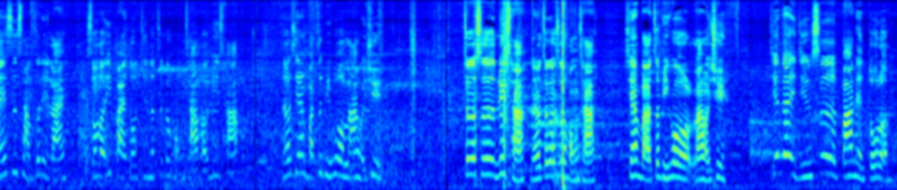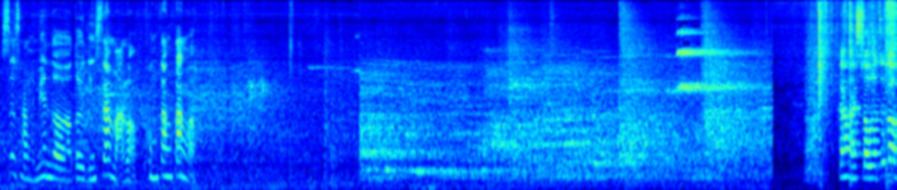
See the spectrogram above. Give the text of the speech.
叶市场这里来收了一百多斤的这个红茶和绿茶，然后现在把这批货拉回去。这个是绿茶，然后这个是红茶，现在把这批货拉回去。现在已经是八点多了，市场里面的都已经散完了，空荡荡了。刚才收了这个，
